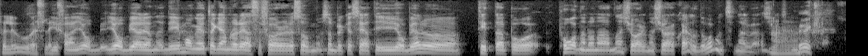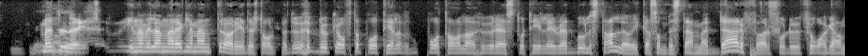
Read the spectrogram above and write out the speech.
för Lewis. Liksom. Det är liksom. fan jobb, jobbigare än, det är många av gamla racerförare som, som brukar säga att det är jobbigare att titta på, på när någon annan kör än att köra själv. Då var man inte så nervös. Nej. Men du, innan vi lämnar reglementet då, Ridderstolpe. Du brukar ofta påtala, hur det står till i Red Bull-stallet och vilka som bestämmer. Därför får du frågan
